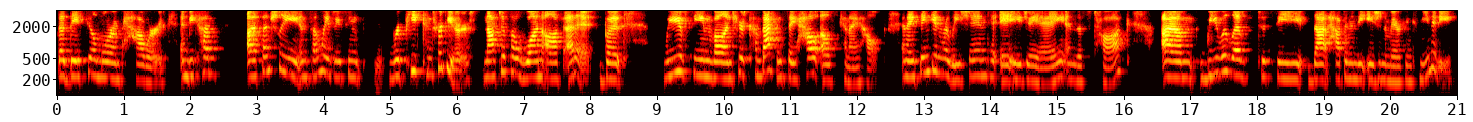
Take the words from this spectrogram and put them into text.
that they feel more empowered and become essentially in some ways we've seen repeat contributors not just a one-off edit but we have seen volunteers come back and say, how else can I help? And I think in relation to AAJA and this talk, um, we would love to see that happen in the Asian American community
